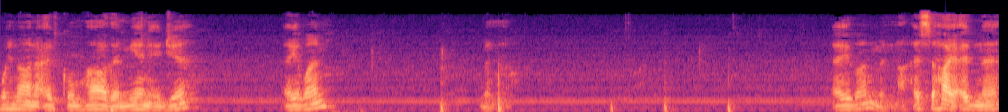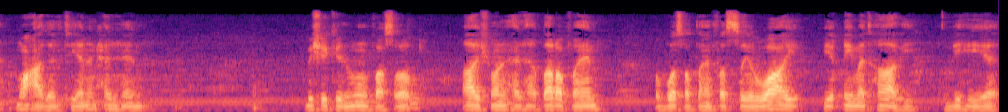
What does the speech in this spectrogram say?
وهنا عندكم هذا منين اجى أيضا منه أيضا منه هسه هاي عندنا معادلتين نحلهن بشكل منفصل. هاي شلون نحلها؟ طرفين بوسطين. فتصير Y في قيمة هذه اللي هي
